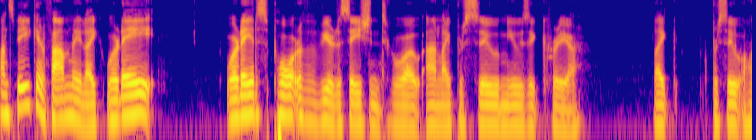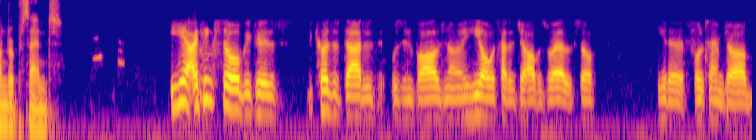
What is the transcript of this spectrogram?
And speaking of family, like were they were they supportive of your decision to go out and like pursue a music career, like pursue hundred percent? Yeah, I think so because because his dad was was involved. You know, he always had a job as well, so he had a full time job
